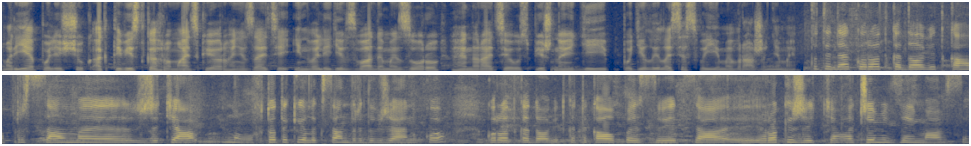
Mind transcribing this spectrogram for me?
Марія Поліщук, активістка громадської організації інвалідів з вадами зору, генерація успішної дії, поділилася своїми враженнями. Тут іде коротка довідка про саме життя. Ну хто такий Олександр Довженко. Коротка довідка така описується е, роки життя, чим він займався.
